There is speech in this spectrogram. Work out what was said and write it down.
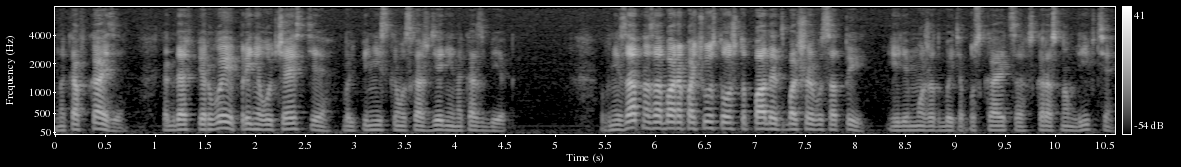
на Кавказе, когда впервые принял участие в альпинистском восхождении на Казбек. Внезапно Забара почувствовал, что падает с большой высоты, или, может быть, опускается в скоростном лифте.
